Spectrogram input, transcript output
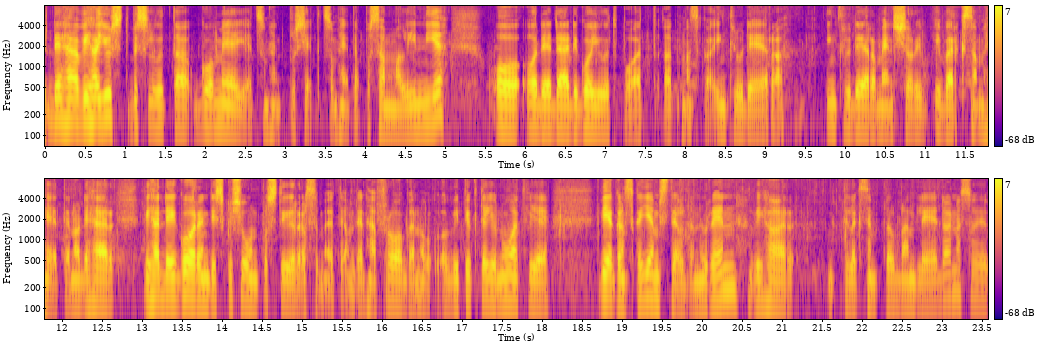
Det här, vi har just beslutat gå med i ett sånt här projekt som heter På samma linje. Och, och det, där, det går ju ut på att, att man ska inkludera inkludera människor i, i verksamheten. Och det här, vi hade igår en diskussion på styrelsemöte om den här frågan och, och vi tyckte ju nog att vi är, vi är ganska jämställda nu redan. Vi har till exempel bland ledarna så är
